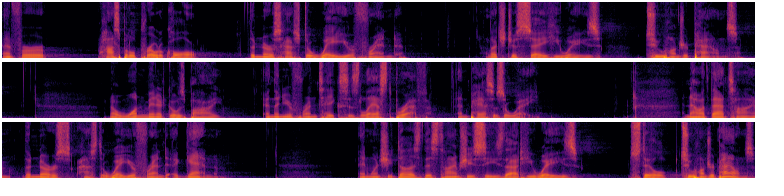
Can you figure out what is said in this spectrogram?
And for hospital protocol, the nurse has to weigh your friend. Let's just say he weighs 200 pounds. Now, one minute goes by, and then your friend takes his last breath and passes away. Now, at that time, the nurse has to weigh your friend again. And when she does, this time she sees that he weighs still 200 pounds.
